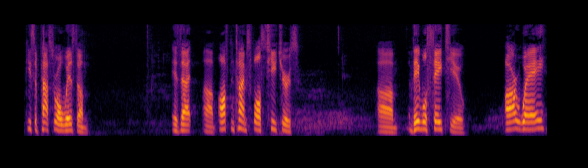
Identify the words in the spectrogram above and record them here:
piece of pastoral wisdom is that um, oftentimes false teachers um, they will say to you, "Our way,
